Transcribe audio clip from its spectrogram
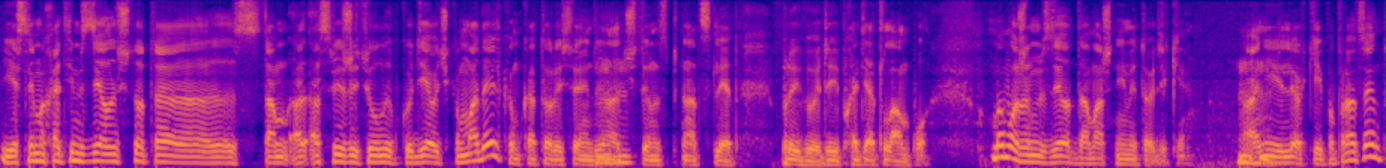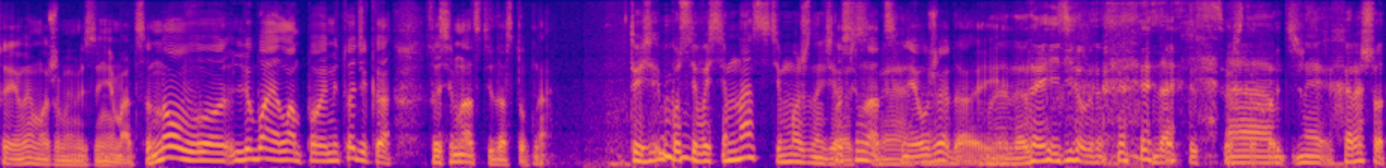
Если мы хотим сделать что-то, с- там, освежить улыбку девочкам-моделькам, которые сегодня 12, 14, 15 лет прыгают и хотят лампу, мы можем сделать домашние методики. Они легкие по проценту, и мы можем ими заниматься. Но любая ламповая методика с 18 доступна. То есть после 18 можно делать? 18 мне уже, да. Да, да, и делаю. А, э, хорошо.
